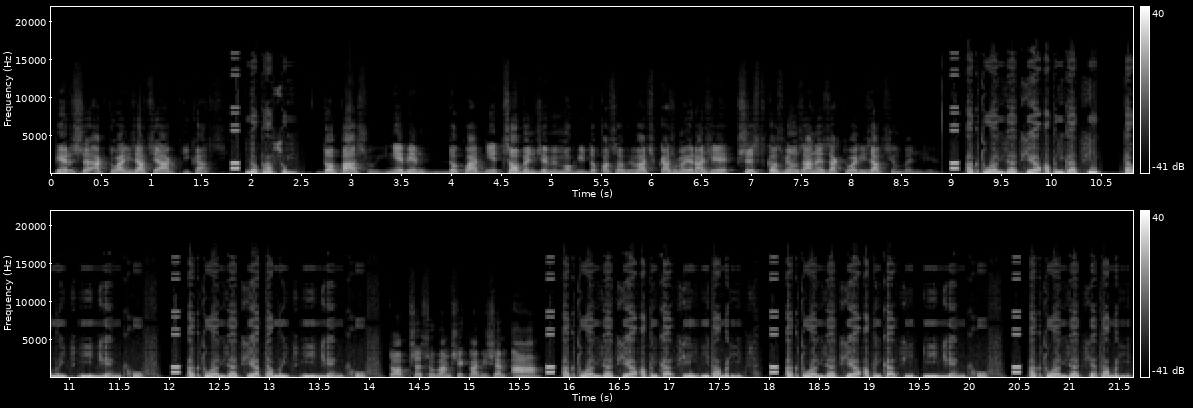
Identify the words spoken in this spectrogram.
Pierwsze aktualizacja aplikacji. Dopasuj. Dopasuj. Nie wiem dokładnie, co będziemy mogli dopasowywać. W każdym razie wszystko związane z aktualizacją będzie. Aktualizacja aplikacji, tablic i dźwięków. Aktualizacja tablic i dźwięków. To przesuwam się klawiszem A. Aktualizacja aplikacji i tablic. Aktualizacja aplikacji i dźwięków. Aktualizacja tablic.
